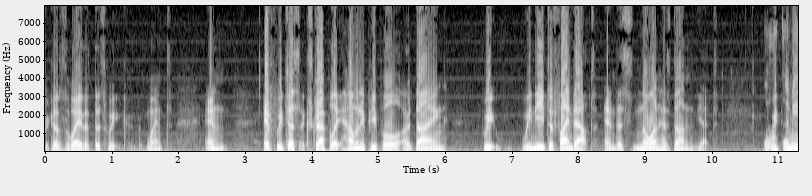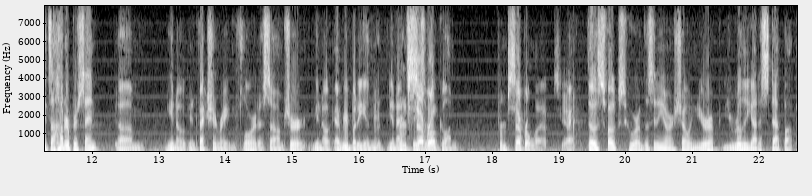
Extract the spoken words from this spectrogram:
because the way that this week went, and if we just extrapolate how many people are dying, we we need to find out, and this no one has done yet. Well, We- I mean, it's a hundred percent, um, you know, infection rate in Florida. So I'm sure you know everybody in the United From States will several- be gone. From several labs. Yeah. Right. Those folks who are listening to our show in Europe, you really got to step up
